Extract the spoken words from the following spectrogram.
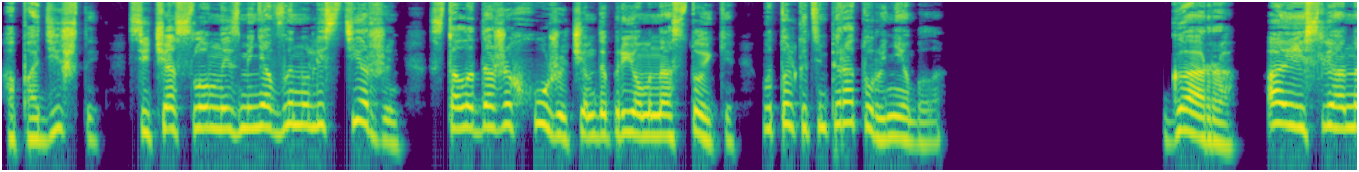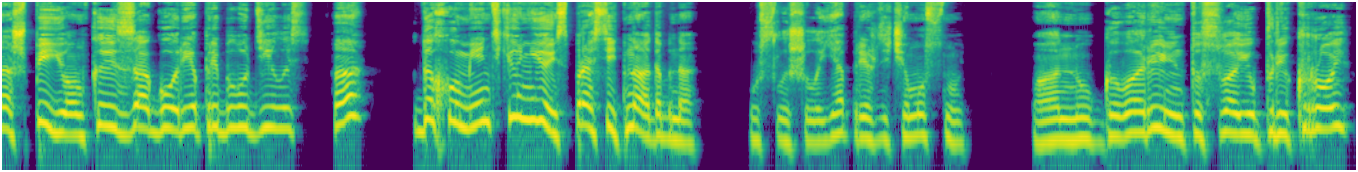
а поди ж ты, сейчас словно из меня вынули стержень, стало даже хуже, чем до приема настойки, вот только температуры не было. Гара, а если она шпионка из-за горя приблудилась, а? Документики у нее и спросить надобно, услышала я, прежде чем уснуть. А ну, говорильню-то свою прикрой,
